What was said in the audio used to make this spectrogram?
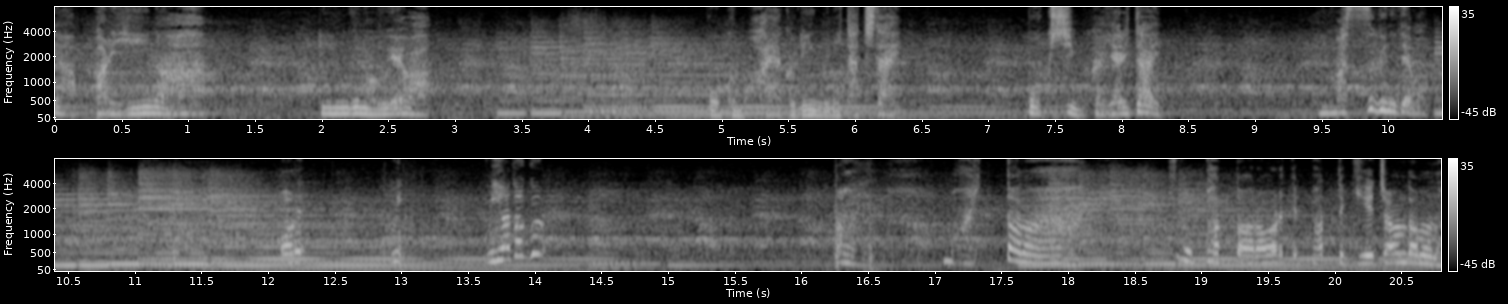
やっぱりいいな。リングの上は。僕も早くリングに立ちたい。ボクシングがやりたい。今すぐにでも。あれ？み宮田君？あ参ったな。いつもパッと現れてパッて消えちゃうんだもの。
